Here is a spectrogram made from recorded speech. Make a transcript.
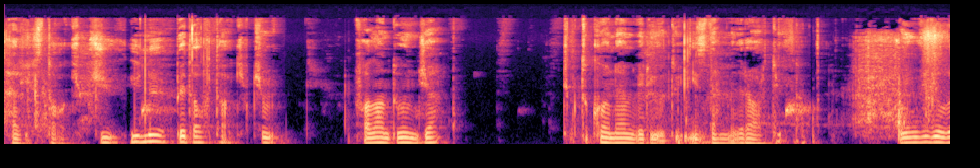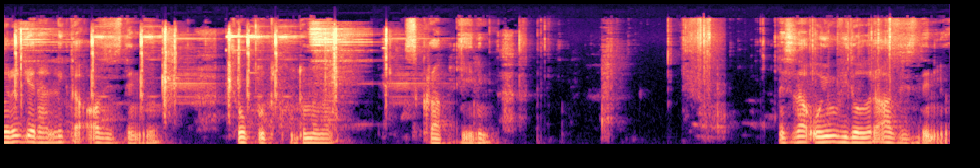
herkes takipçi yine bedava takipçim falan duyunca TikTok önem veriyordu izlenmeler artıyordu. Oyun videoları genellikle az izleniyor. Çok loot buldum hemen scrap diyelim. Mesela oyun videoları az izleniyor.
